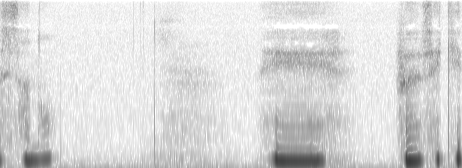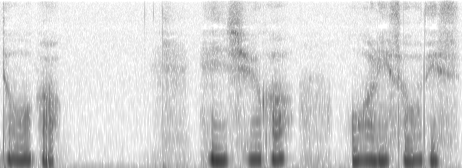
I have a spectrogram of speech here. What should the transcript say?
しさのえー分析動画編集が終わりそうです。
